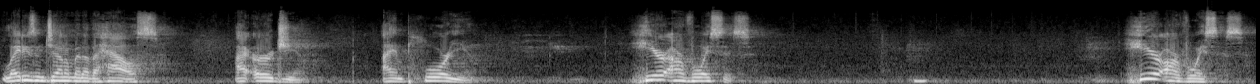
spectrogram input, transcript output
ladies and gentlemen of the House, I urge you, I implore you, hear our voices. Hear our voices.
